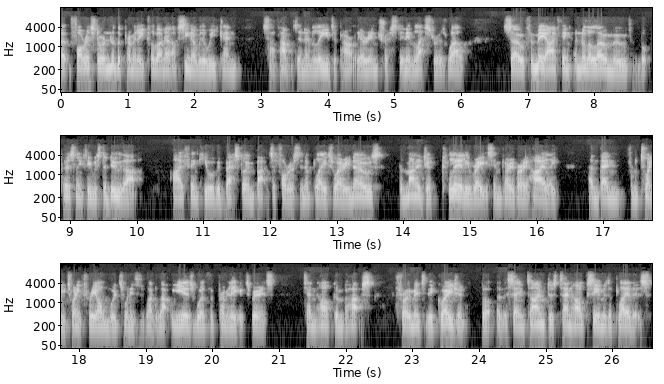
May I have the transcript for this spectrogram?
at Forest or another Premier League club. I know I've seen over the weekend Southampton and Leeds apparently are interested in Leicester as well. So for me, I think another loan move. But personally, if he was to do that, I think he would be best going back to Forest in a place where he knows the manager clearly rates him very, very highly. And then from 2023 onwards, when he's had that year's worth of Premier League experience, Ten Hag can perhaps throw him into the equation. But at the same time, does Ten Hag see him as a player that's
